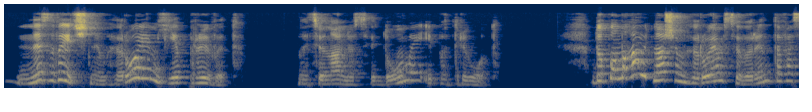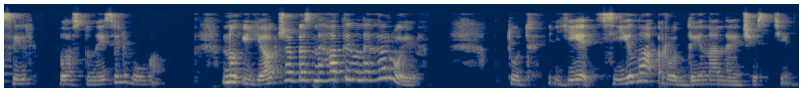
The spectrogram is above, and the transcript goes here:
Незвичним героєм є привид, національно свідомий і патріот. Допомагають нашим героям Северин та Василь, пластуни зі Львова. Ну і як же без негативних героїв? Тут є ціла родина нечисті,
